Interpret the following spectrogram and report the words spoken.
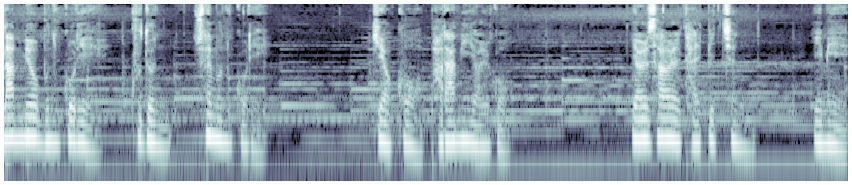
남묘 문고리 굳은 쇠문고리. 기어코 바람이 열고 열사흘 달빛은 이미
